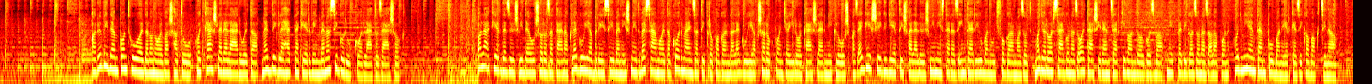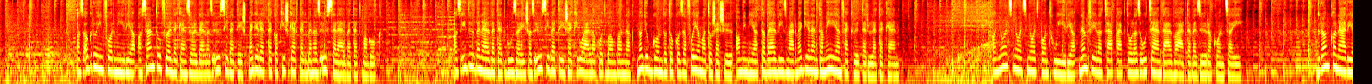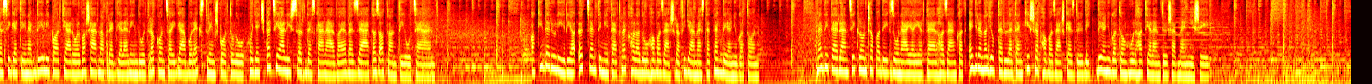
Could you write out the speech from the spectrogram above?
A röviden.hu oldalon olvasható, hogy Kásler elárulta, meddig lehetnek érvényben a szigorúbb korlátozások. Alákérdezős videósorozatának legújabb részében ismét beszámolt a kormányzati propaganda legújabb sarokpontjairól Kásler Miklós, az egészségügyért is felelős miniszter az interjúban úgy fogalmazott, Magyarországon az oltási rendszer ki van dolgozva, mégpedig azon az alapon, hogy milyen tempóban érkezik a vakcina. Az Agroinform írja, a szántóföldeken zöldel az őszivetés, megeredtek a kiskertekben az ősszel elvetett magok. Az időben elvetett búza és az őszivetések jó állapotban vannak, nagyobb gondot okoz a folyamatos eső, ami miatt a belvíz már megjelent a mélyen fekvő területeken. A 888.hu írja, nem fél a cápáktól az óceánt állva átevező rakoncai. Gran Canaria szigetének déli partjáról vasárnap reggel elindult Rakoncai Gábor extrém sportoló, hogy egy speciális szörfdeszkán állva evezze át az Atlanti óceánt. A kiderül írja 5 cm-t meghaladó havazásra figyelmeztetnek délnyugaton. Mediterrán ciklon csapadékzónája érte el hazánkat, egyre nagyobb területen kisebb havazás kezdődik, délnyugaton hullhat jelentősebb mennyiség.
